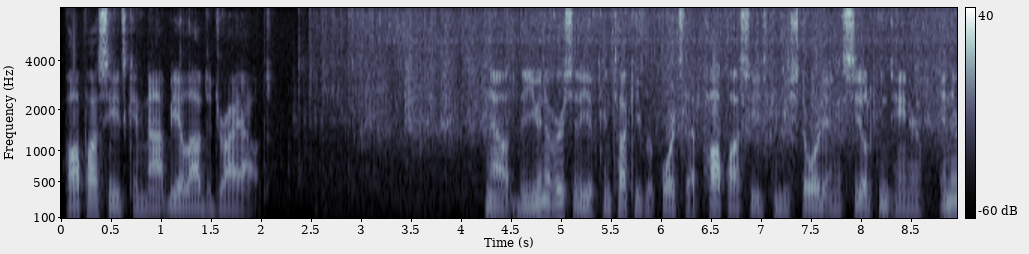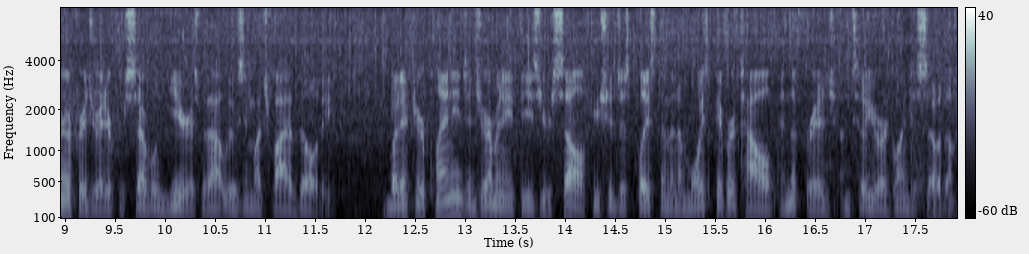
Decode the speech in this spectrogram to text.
Pawpaw seeds cannot be allowed to dry out. Now, the University of Kentucky reports that pawpaw seeds can be stored in a sealed container in the refrigerator for several years without losing much viability. But if you're planning to germinate these yourself, you should just place them in a moist paper towel in the fridge until you are going to sow them.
